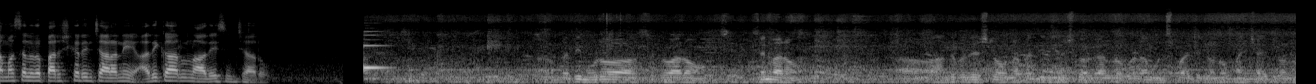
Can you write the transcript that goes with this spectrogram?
సమస్యలను పరిష్కరించాలని అధికారులను ఆదేశించారు. ప్రతి మూడో శుక్రవారం శనివారం ఆంధ్రప్రదేశ్లో ఉన్న ప్రతి నియోజకవర్గాల్లో కూడా మున్సిపాలిటీలోనూ పంచాయతీలోనూ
